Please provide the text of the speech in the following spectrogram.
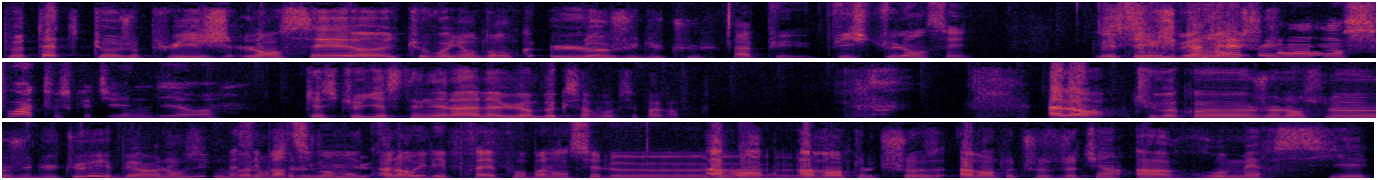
peut-être que je puis lancer euh, et que voyons donc le jus du cul? Ah, puis- puis-je-tu lancer? Mais Si, puis, je je vais vais Pas lancer. en soi tout ce que tu viens de dire. Qu'est-ce que Yastenella, elle a eu un bug cerveau, c'est pas grave. Alors, tu veux que je lance le jus du cul? Eh bien, allons-y. on Bah, C'est parti, mon cul. Alors, il est prêt pour balancer le. le- avant, avant toute chose, avant toute chose, je tiens à remercier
